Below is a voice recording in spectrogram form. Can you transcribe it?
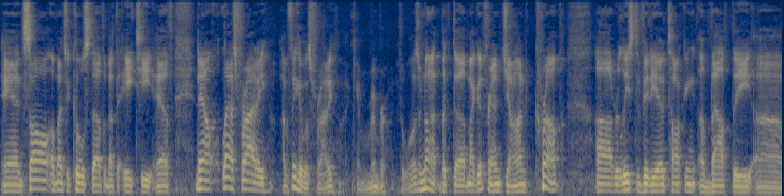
and saw a bunch of cool stuff about the ATF. Now, last Friday, I think it was Friday. I can't remember if it was or not, but uh, my good friend John Crump uh, released a video talking about the uh,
